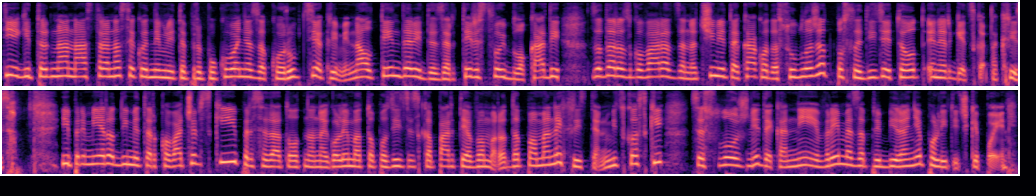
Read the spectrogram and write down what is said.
Тие ги тргнаа настрана секојдневните препукувања за корупција, криминал, тендери, дезертерство и блокади, за да разговарат за начините како да се ублажат последиците од енергетската криза. И премиерот Димитар Ковачевски и председателот на најголемата опозицијска партија ВМРО ДПМН Христијан Мицкоски се сложни дека не е време за прибирање политички поени.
